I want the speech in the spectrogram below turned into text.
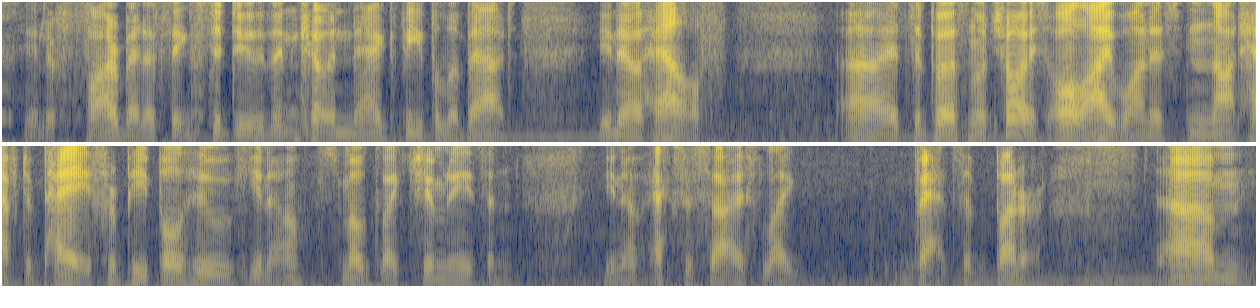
you know, far better things to do than go and nag people about, you know, health. Uh, it's a personal choice. All I want is to not have to pay for people who, you know, smoke like chimneys and, you know, exercise like vats of butter. Um,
